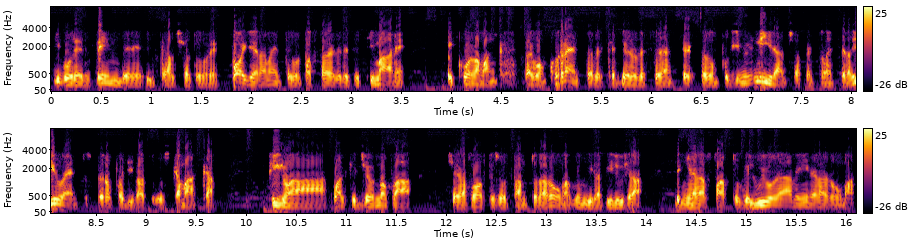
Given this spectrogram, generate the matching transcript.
di voler vendere il calciatore. Poi chiaramente col passare delle settimane e con la mancata concorrenza, perché è vero che si è stato un pochino il Milan, c'è attentamente la Juventus, però poi di fatto con Scamacca fino a qualche giorno fa c'era forte soltanto la Roma, quindi la fiducia veniva dal fatto che lui voleva venire alla Roma,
